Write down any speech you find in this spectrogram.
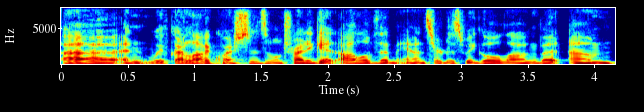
uh, and we've got a lot of questions and we'll try to get all of them answered as we go along but um,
